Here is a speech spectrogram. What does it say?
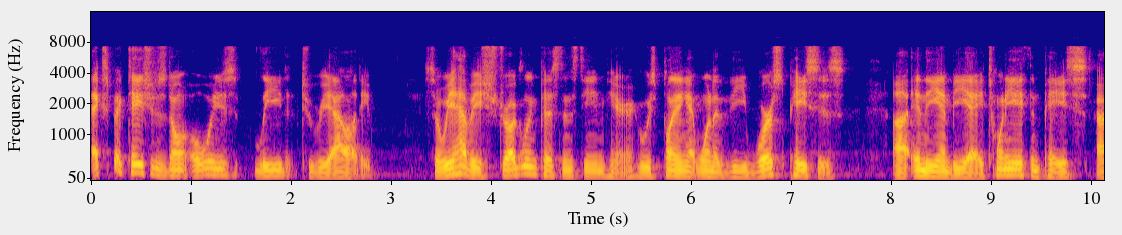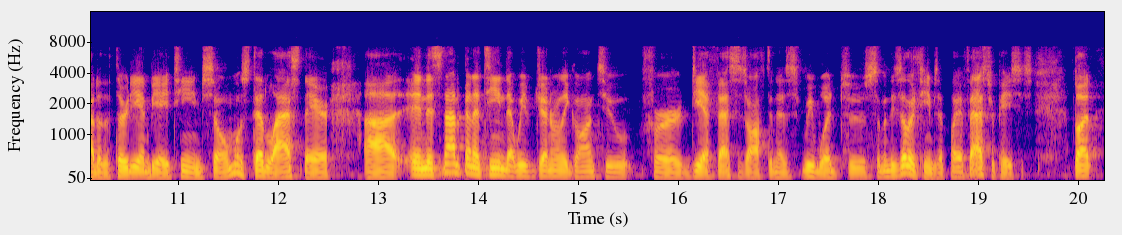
expectations don't always lead to reality. So we have a struggling Pistons team here who is playing at one of the worst paces uh, in the NBA, 28th in pace out of the 30 NBA teams, so almost dead last there. Uh, and it's not been a team that we've generally gone to for DFS as often as we would to some of these other teams that play at faster paces. But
